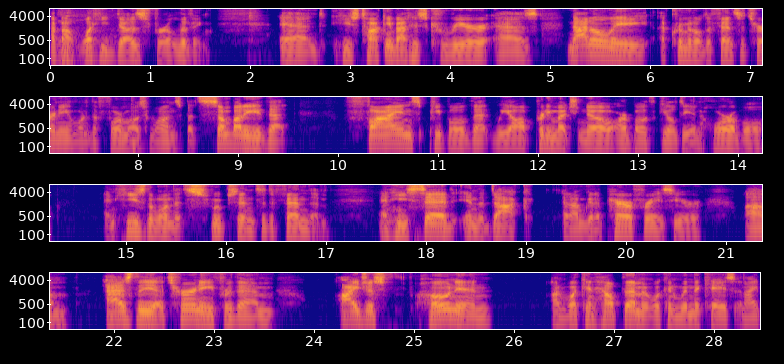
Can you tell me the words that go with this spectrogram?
about what he does for a living. And he's talking about his career as not only a criminal defense attorney and one of the foremost ones, but somebody that finds people that we all pretty much know are both guilty and horrible. And he's the one that swoops in to defend them. And he said in the doc, and I'm going to paraphrase here, um, as the attorney for them, I just hone in on what can help them and what can win the case, and I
